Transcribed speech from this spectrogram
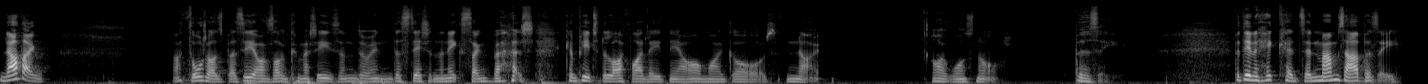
Nothing. I thought I was busy. I was on committees and doing this, that, and the next thing. But compared to the life I lead now, oh my God, no, I was not busy. But then I had kids, and mums are busy.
